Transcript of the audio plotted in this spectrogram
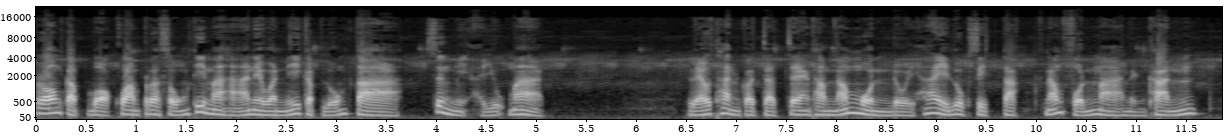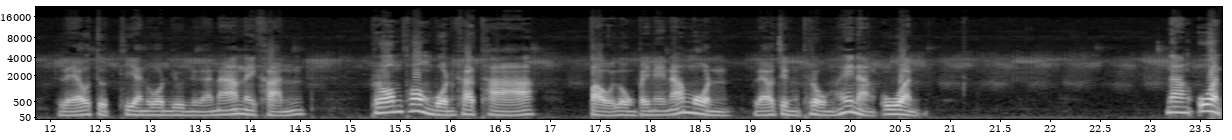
พร้อมกับบอกความประสงค์ที่มาหาในวันนี้กับหลวงตาซึ่งมีอายุมาก แล้วท่านก็จัดแจงทำน้ำมนต์โดยให้ลูกศิษย์ตักน้ำฝนมาหนึ่งขัน แล้วจุดเทียนวนอยู่เหนือน้ำในขัน พร้อมท่องบนคาถา เป่าลงไปในน้ำมนต์แล้วจึงพรมให้นางอ้วน นางอ้วน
